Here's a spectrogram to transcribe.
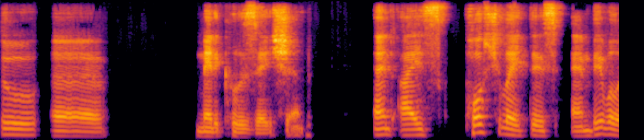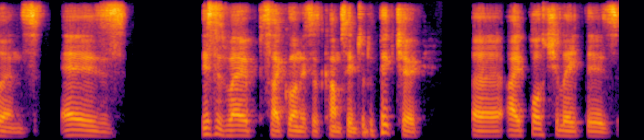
to uh, medicalization, and I postulate this ambivalence as this is where psychoanalysis comes into the picture. Uh, I postulate this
